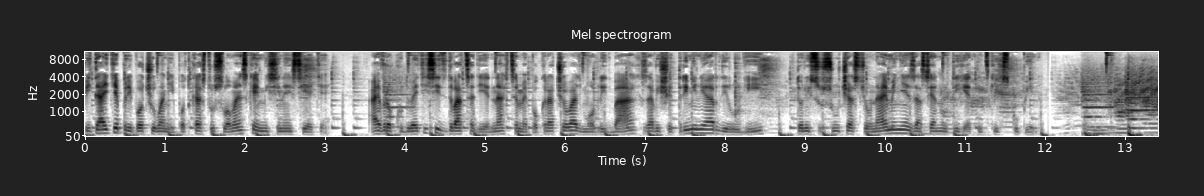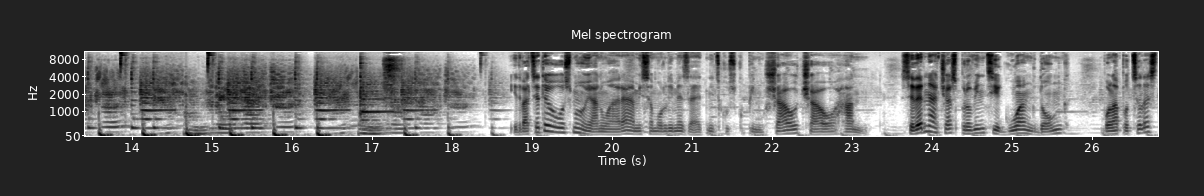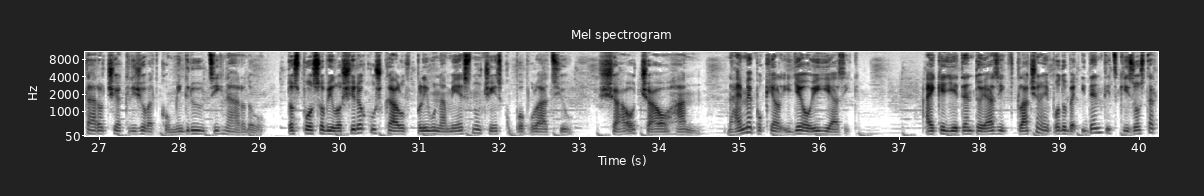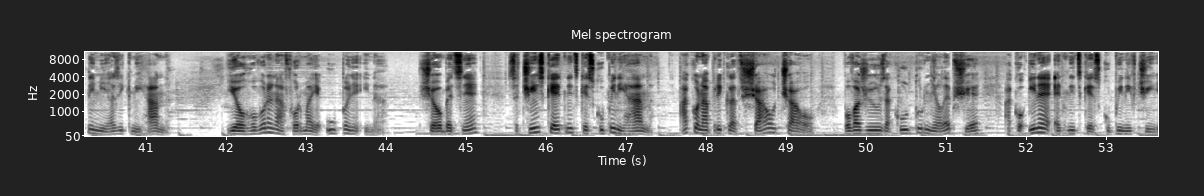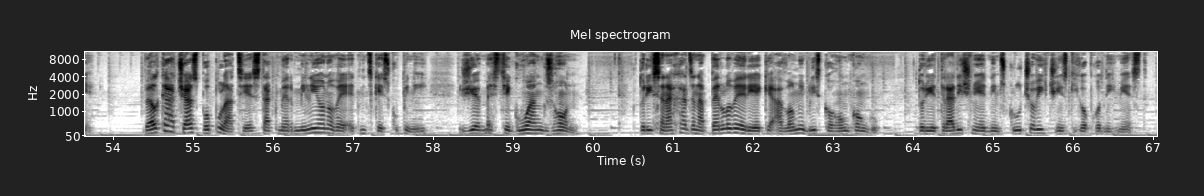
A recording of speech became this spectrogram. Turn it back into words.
Vitajte pri počúvaní podcastu Slovenskej misinej siete. Aj v roku 2021 chceme pokračovať v modlitbách za vyše 3 miliardy ľudí, ktorí sú súčasťou najmenej zasiahnutých etnických skupín. Je 28. januára a my sa modlíme za etnickú skupinu Shao Chao Han. Severná časť provincie Guangdong bola po celé stáročia kryžovatkou migrujúcich národov. To spôsobilo širokú škálu vplyvu na miestnú čínsku populáciu Shao Chao Han, najmä pokiaľ ide o ich jazyk. Aj keď je tento jazyk v tlačenej podobe identický s ostatnými jazykmi Han, jeho hovorená forma je úplne iná. Všeobecne sa čínske etnické skupiny Han, ako napríklad Shao Chao, považujú za kultúrne lepšie ako iné etnické skupiny v Číne. Veľká časť populácie z takmer miliónovej etnickej skupiny žije v meste Guangzhou, ktorý sa nachádza na Perlovej rieke a veľmi blízko Hongkongu, ktorý je tradične jedným z kľúčových čínskych obchodných miest.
